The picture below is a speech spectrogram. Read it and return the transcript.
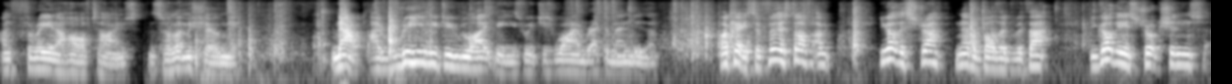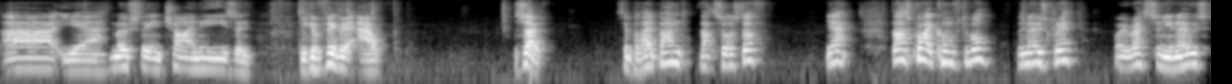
and three and a half times. And so let me show you. Now, I really do like these, which is why I'm recommending them. Okay, so first off, I'm, you got the strap, never bothered with that. You got the instructions, uh, yeah, mostly in Chinese, and you can figure it out. So, simple headband, that sort of stuff. Yeah, that's quite comfortable, the nose grip, where it rests on your nose.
